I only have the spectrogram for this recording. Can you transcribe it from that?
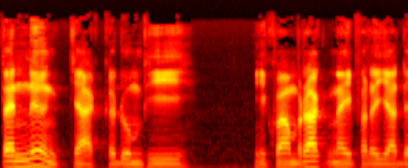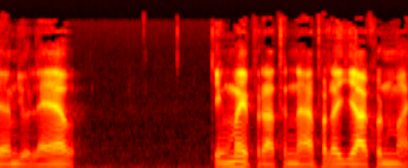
แต่เนื่องจากกระดุมพีมีความรักในภรรยาเดิมอยู่แล้ว จึงไม่ปรารถนาภรรยาคนใหม่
